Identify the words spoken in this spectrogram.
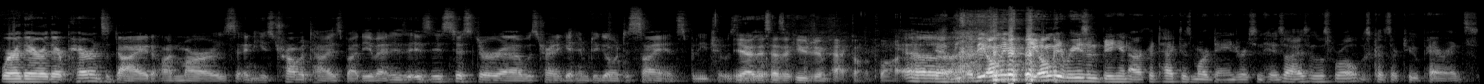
where their their parents died on Mars, and he's traumatized by the event. His his, his sister uh, was trying to get him to go into science, but he chose. yeah, this has a huge impact on the plot. Uh, yeah, the, the only the only reason being an architect is more dangerous in his eyes in this world is because their two parents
